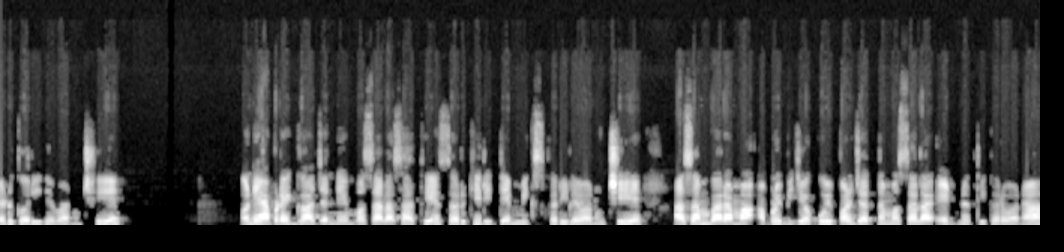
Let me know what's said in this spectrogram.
એડ કરી દેવાનું છે. અને આપણે ગાજરને મસાલા સાથે સરખી રીતે મિક્સ કરી લેવાનું છે. આ સંભારામાં આપણે બીજા કોઈ પણ જાતના મસાલા એડ નથી કરવાના.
